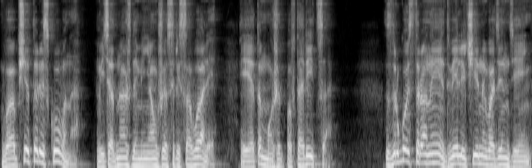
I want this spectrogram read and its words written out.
Вообще-то рискованно, ведь однажды меня уже срисовали, и это может повториться. С другой стороны, две личины в один день.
